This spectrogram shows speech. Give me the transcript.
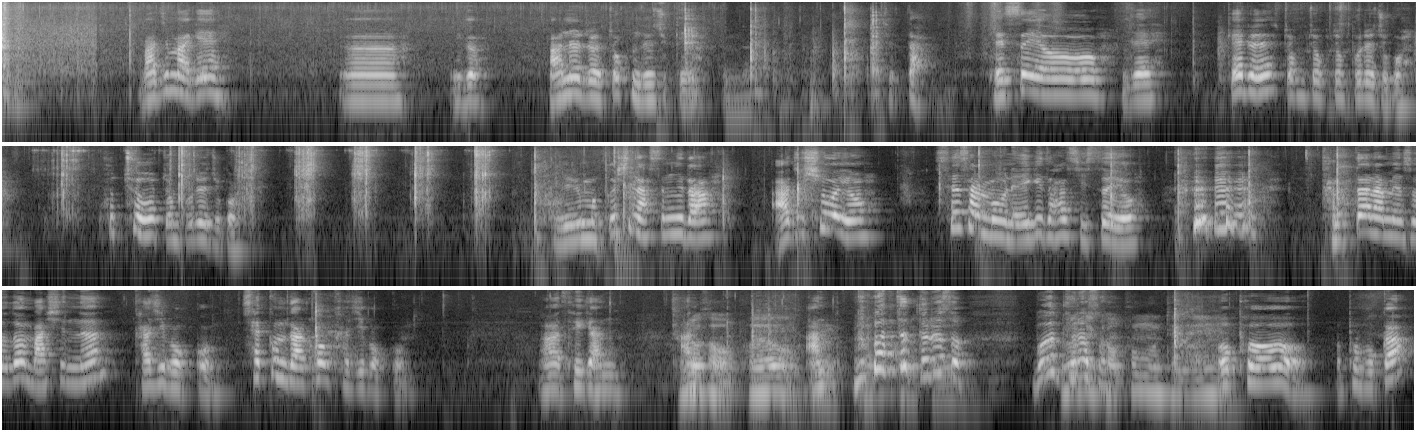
마지막에 어 이거 마늘을 조금 넣어줄게요. 됐다. 됐어요. 이제 깨를 조금 조금 좀 뿌려주고 후추 좀 뿌려주고. 이러면 끝이 났습니다. 아주 쉬워요. 세살 먹은 애기도 할 수 있어요. 간단하면서도 맛있는 가지볶음 새콤달콤 가지볶음. 아 되게 안 들어서 엎어요. 안, 그걸 누가 또 들어서 뭘 들어서? 엎으면 되지? 엎어. 엎어볼까?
